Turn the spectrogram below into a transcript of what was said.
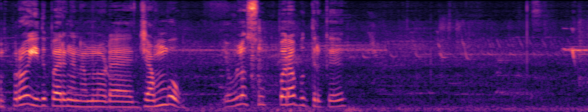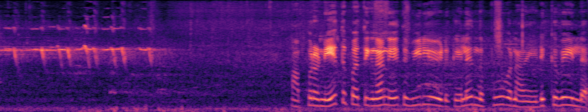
அப்புறம் இது பாருங்கள் நம்மளோட ஜம்போ எவ்வளோ சூப்பராக பூத்துருக்கு. அப்புறம் நேற்று பார்த்தீங்கன்னா நேற்று வீடியோ எடுக்கையில் இந்த பூவை நான் எடுக்கவே இல்லை.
